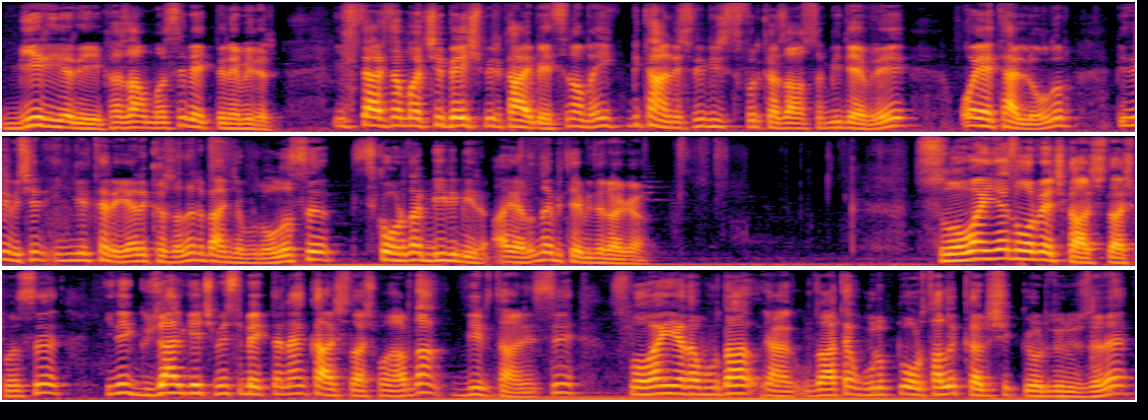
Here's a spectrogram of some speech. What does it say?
bir yarıyı kazanması beklenebilir. İsterse maçı 5-1 kaybetsin ama ilk bir tanesini 1-0 kazansın bir devreyi. O yeterli olur. Bizim için İngiltere yarı kazanır bence burada olası. Skorda 1-1 ayarında bitebilir aga. Slovenya Norveç karşılaşması yine güzel geçmesi beklenen karşılaşmalardan bir tanesi. Slovenya'da burada yani zaten grupta ortalık karışık gördüğünüz üzere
